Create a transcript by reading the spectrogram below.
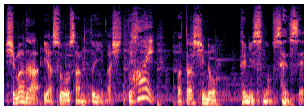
島田康夫さんと言いまして、はい、私のテニスの先生。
